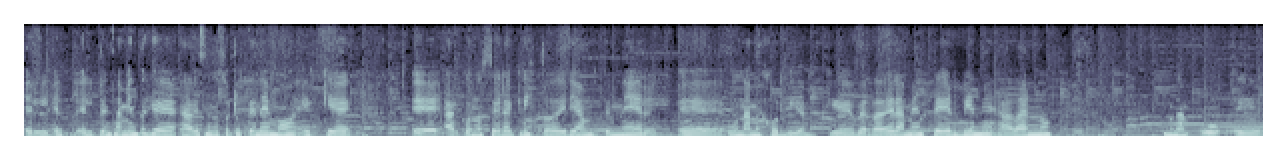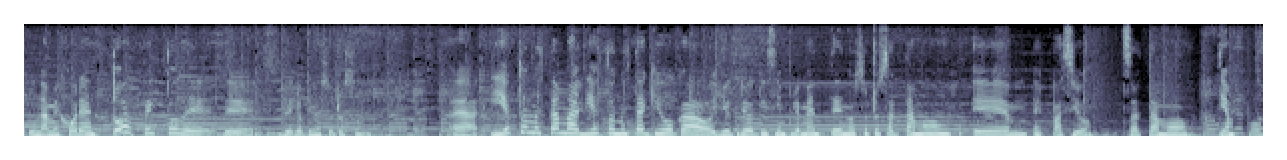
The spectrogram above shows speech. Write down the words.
el, el, pensamiento que a veces nosotros tenemos es que eh, al conocer a Cristo deberíamos tener eh, una mejor vida, que verdaderamente Él viene a darnos una, eh, una mejora en todo aspecto de, de, lo que nosotros somos. Ah, y esto no está mal y esto no está equivocado. Yo creo que simplemente nosotros saltamos eh, espacio, saltamos tiempo.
